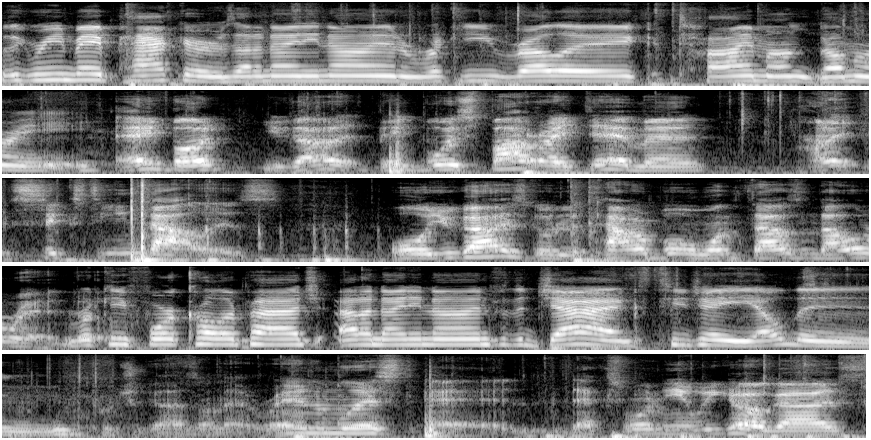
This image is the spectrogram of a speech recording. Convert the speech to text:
For the Green Bay Packers out of 99, rookie relic, Ty Montgomery. Hey, bud, you got it. Big boy spot right there, man. $116. Well, you guys go to the Powerball $1,000 random. Rookie four color patch out of 99 for the Jags, TJ Yeldon. Put you guys on that random list. And next one, here we go, guys.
